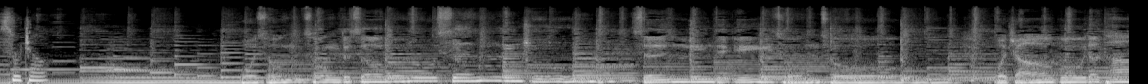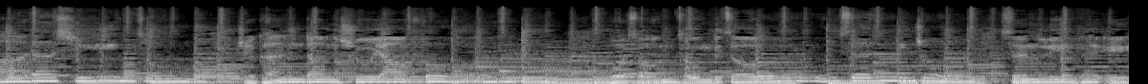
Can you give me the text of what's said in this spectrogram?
苏州。我匆匆地走入森林中，森林的一丛丛，我找不到他的行踪，只看到那树摇风。我匆匆地走入森林中，森林它一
